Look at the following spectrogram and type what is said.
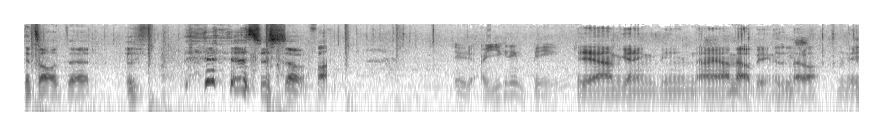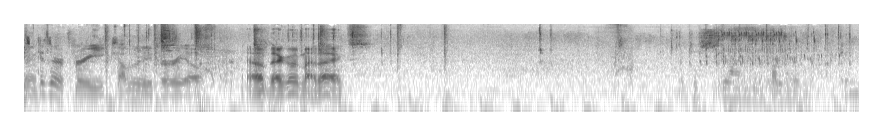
It's all dead. this is so fun. Dude, are you getting beamed? Yeah, I'm getting beamed. Alright, I'm out beating this metal. I'm These leaving. guys are freaks. I'm gonna be for real. Oh, there goes my legs. Just slammed below the fucking.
